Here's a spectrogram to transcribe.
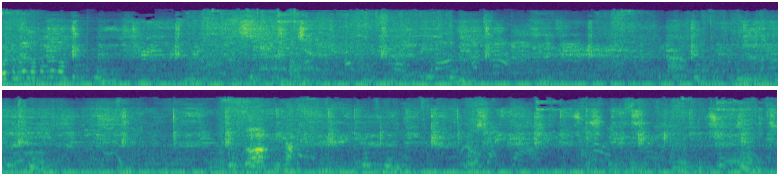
Outro, Bruno, outro, Bruno. 我的爱情一揉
